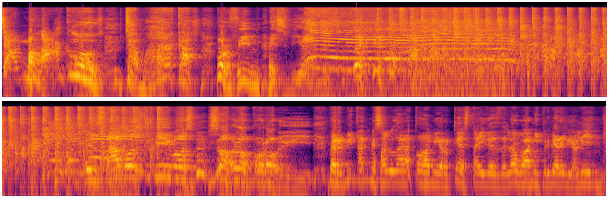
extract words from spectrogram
¡Chamacos! ¡Chamacas! ¡Por fin es viernes! Estamos vivos solo por hoy. Permítanme saludar a toda mi orquesta y desde luego a mi primer violín.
